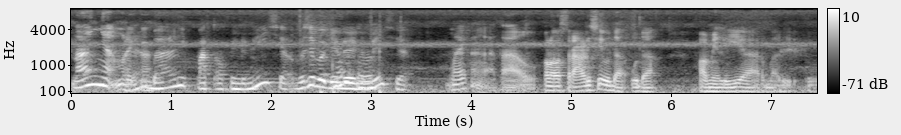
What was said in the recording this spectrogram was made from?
nanya mereka Bali part of Indonesia. Maksudnya bagian dari Heeh. Indonesia. mereka nggak tahu kalau Australia sih udah udah familiar Bali itu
